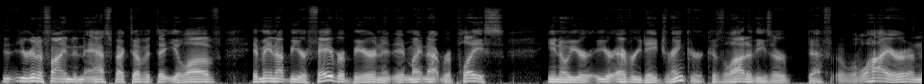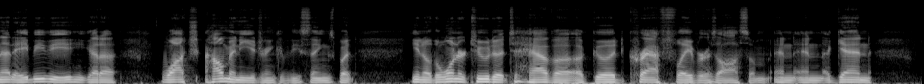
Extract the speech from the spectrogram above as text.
you're gonna find an aspect of it that you love. It may not be your favorite beer, and it, it might not replace you know your your everyday drinker because a lot of these are definitely a little higher in that ABV. You gotta watch how many you drink of these things, but you know the one or two to, to have a, a good craft flavor is awesome. And and again,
